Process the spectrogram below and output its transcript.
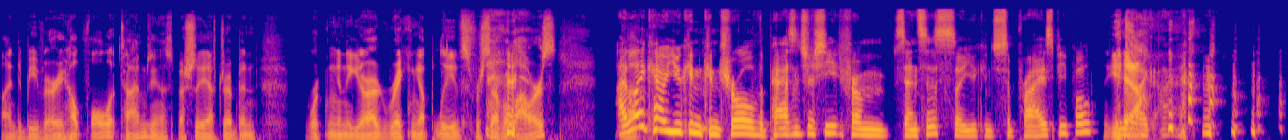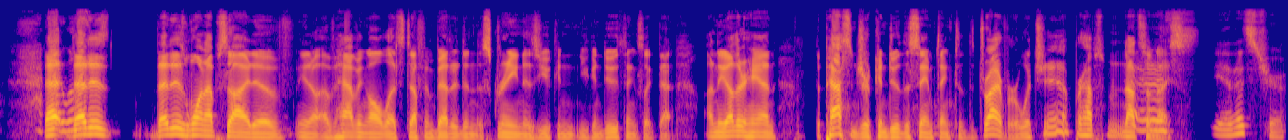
find to be very helpful at times, you know, especially after I've been working in the yard, raking up leaves for several hours. I Uh, like how you can control the passenger seat from Sensus, so you can surprise people. Yeah. like, I- that will- that is that is one upside of you know of having all that stuff embedded in the screen is you can you can do things like that. On the other hand, the passenger can do the same thing to the driver, which yeah, perhaps not so nice. Yeah, that's true.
